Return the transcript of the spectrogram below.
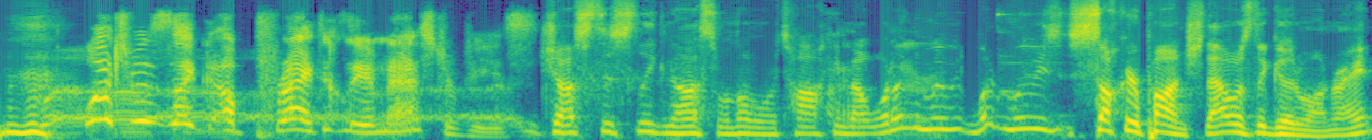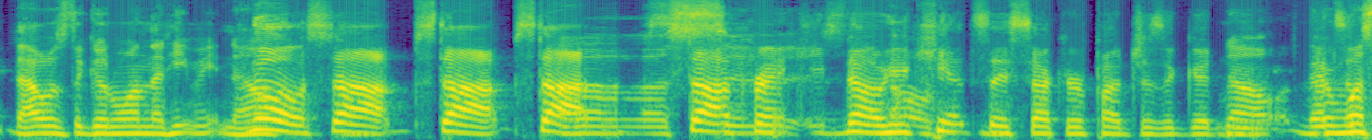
Watchmen's like a practically a masterpiece. Justice League. No, that's the one we're talking about. What are the movie? What movies? Sucker Punch. That was the good one, right? That was the good one that he made. No, No, stop, stop, stop, Uh, stop, s- Frankie. No, you no. can't say Sucker Punch is a good no, movie. there wasn't.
